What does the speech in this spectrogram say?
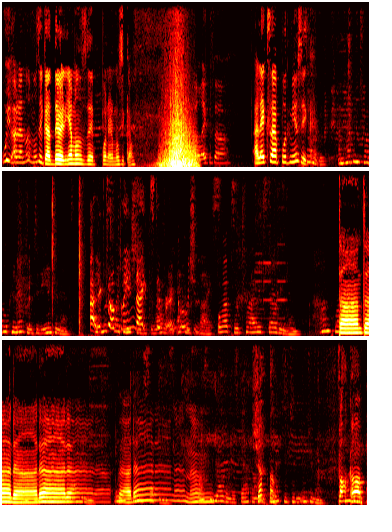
Uy, hablando de música, deberíamos de poner música. Alexa. Alexa, put music. Sorry, I'm having trouble connecting to the internet. Alexa, play Nights to Frank Ocean. Ponga- So try restarting them. Unplug Tan, them. ta, da, da, da, In da, 30 da, seconds. da, Once da. the router is back on Shut the Fuck up.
